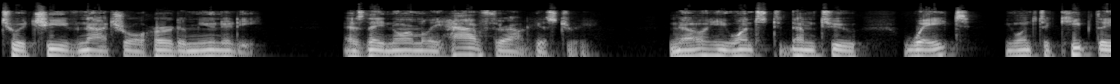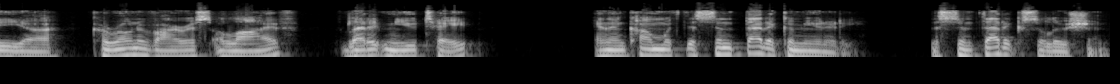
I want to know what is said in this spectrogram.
to achieve natural herd immunity as they normally have throughout history. No, he wants to, them to wait. He wants to keep the uh, coronavirus alive, let it mutate, and then come with the synthetic immunity, the synthetic solution,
